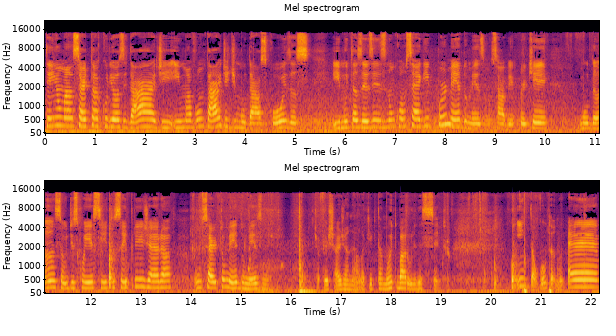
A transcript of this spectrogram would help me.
tem uma certa curiosidade e uma vontade de mudar as coisas e muitas vezes não consegue por medo mesmo, sabe? Porque mudança, o desconhecido sempre gera um certo medo mesmo. Deixa eu fechar a janela aqui que tá muito barulho nesse centro. Então, voltando. É...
